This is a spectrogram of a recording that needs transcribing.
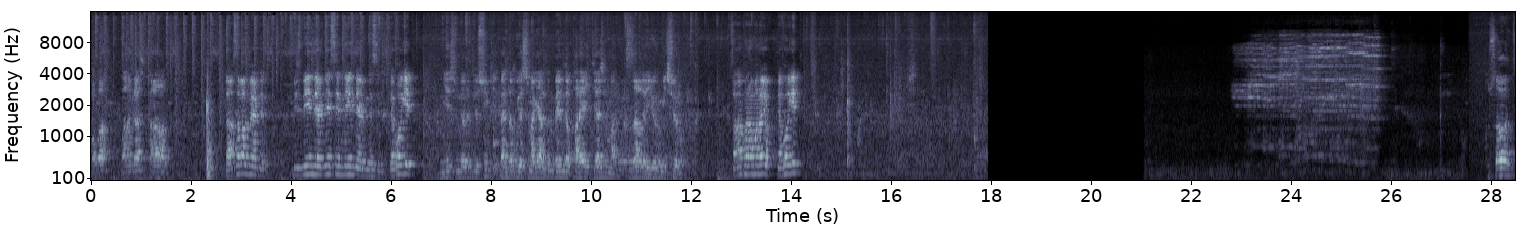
Baba bana biraz para lazım. Daha sabah verdim. Biz neyin derdindeyiz, sen neyin derdindesin? Defol git. Niye şimdi öyle diyorsun ki? Ben de bu yaşıma geldim. Benim de paraya ihtiyacım var. Kızlarla yiyorum, içiyorum. Sana para mara yok. Defol git. Pusat,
